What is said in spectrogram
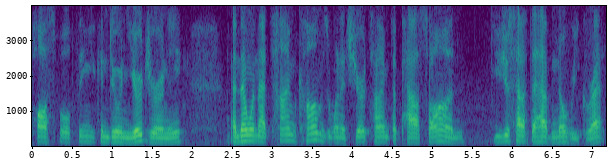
possible thing you can do in your journey. And then when that time comes when it's your time to pass on, you just have to have no regrets.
